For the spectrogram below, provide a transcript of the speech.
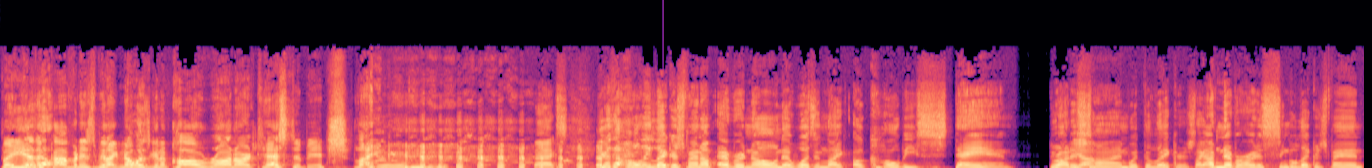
but he You had the confidence to be like, no one's gonna call Ron Artest a bitch. Like, Facts. You're the only Lakers fan I've ever known that wasn't like a Kobe stan throughout his Yeah. time with the Lakers. Like I've never heard a single Lakers fan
